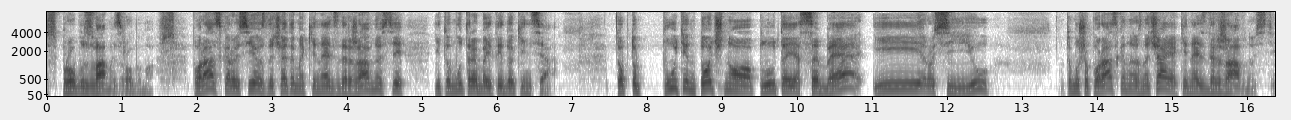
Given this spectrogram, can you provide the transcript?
спробу з вами зробимо. Поразка Росії означатиме кінець державності, і тому треба йти до кінця. Тобто Путін точно плутає себе і Росію. Тому що поразка не означає кінець державності.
